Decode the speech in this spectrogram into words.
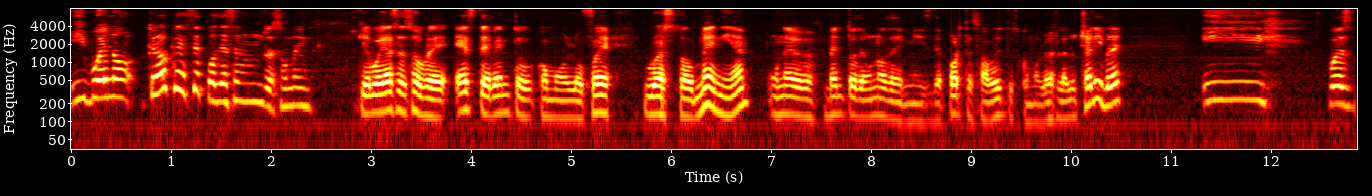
Y bueno, creo que ese podría ser un resumen que voy a hacer sobre este evento como lo fue WrestleMania, un evento de uno de mis deportes favoritos como lo es la lucha libre. Y pues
